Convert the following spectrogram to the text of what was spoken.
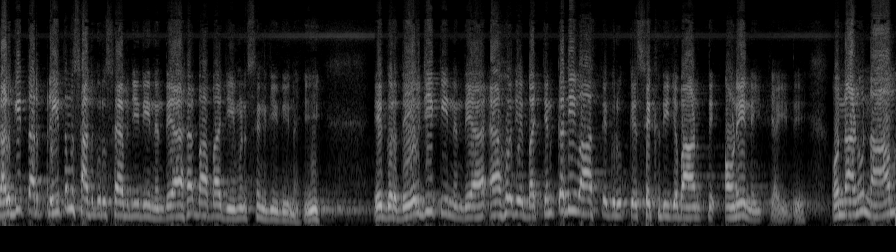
ਕਲਗੀਧਰ ਪ੍ਰੀਤਮ ਸਤਿਗੁਰੂ ਸਾਹਿਬ ਜੀ ਦੀ ਨਿੰਦਿਆ ਹੈ, ਬਾਬਾ ਜੀਵਨ ਸਿੰਘ ਜੀ ਦੀ ਨਹੀਂ। ਇਹ ਗੁਰਦੇਵ ਜੀ ਕੀ ਨਿੰਦਿਆ? ਇਹੋ ਜਿਹੇ ਬਚਨ ਕਦੀ ਵਾਸਤੇ ਗੁਰੂ ਕੇ ਸਿੱਖ ਦੀ ਜ਼ਬਾਨ ਤੇ ਆਉਣੇ ਨਹੀਂ ਚਾਹੀਦੇ। ਉਹਨਾਂ ਨੂੰ ਨਾਮ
